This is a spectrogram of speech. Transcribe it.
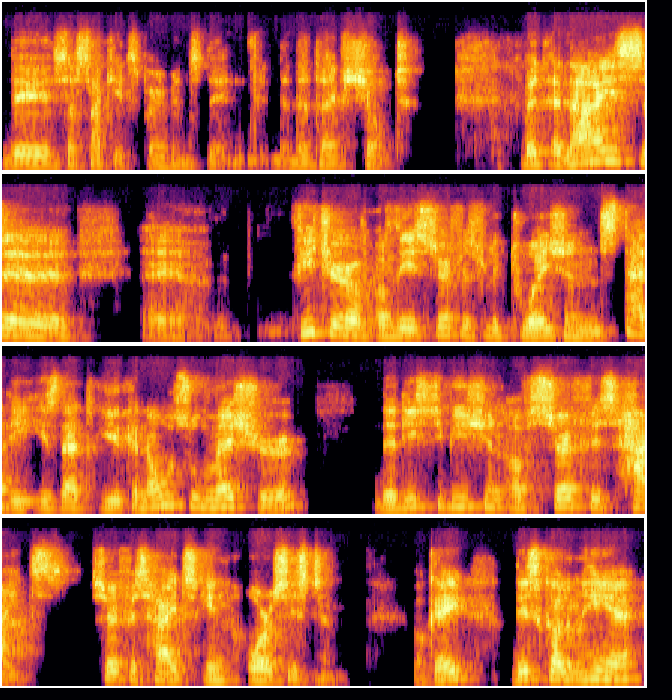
the Sazaki experiments then, that I've showed. But a nice uh, uh, feature of, of this surface fluctuation study is that you can also measure the distribution of surface heights surface heights in our system. Okay, this column here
